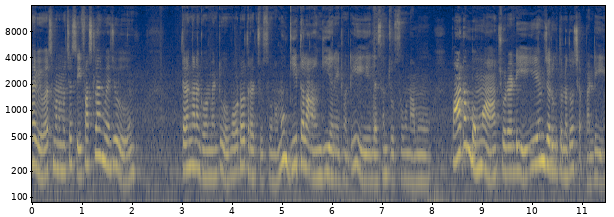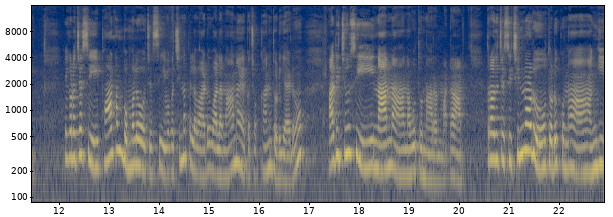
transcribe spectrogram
హాయ్ వివర్స్ మనం వచ్చేసి ఫస్ట్ లాంగ్వేజ్ తెలంగాణ గవర్నమెంట్ ఒకటో తరగతి చూస్తున్నాము. గీతల అంగి అనేటువంటి లెసన్ చూస్తూ ఉన్నాము పాఠం బొమ్మ చూడండి ఏం జరుగుతున్నదో చెప్పండి. ఇక్కడ వచ్చేసి పాఠం బొమ్మలో వచ్చేసి ఒక చిన్న పిల్లవాడు వాళ్ళ నాన్న యొక్క చొక్కాని తొడిగాడు. అది చూసి నాన్న నవ్వుతున్నారనమాట తర్వాత వచ్చేసి చిన్నోడు తొడుక్కున్న అంగి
